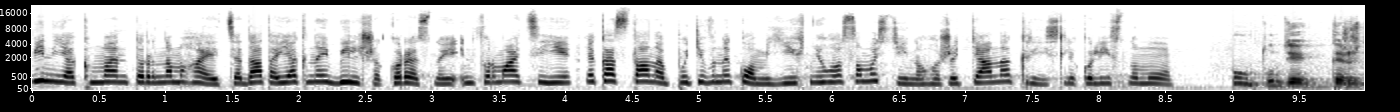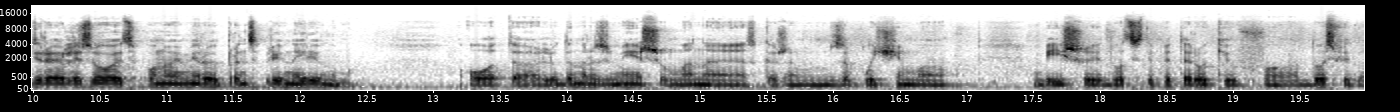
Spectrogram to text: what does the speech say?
Він, як ментор, намагається дати якнайбільше корисної інформації, яка стане путівником їхнього самостійного життя на кріслі колісному. Ну, тут, як кажуть, реалізовується повною мірою принцип рівний рівному. От, людина розуміє, що в мене, скажімо, за плечима більше 25 років е, досвіду.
